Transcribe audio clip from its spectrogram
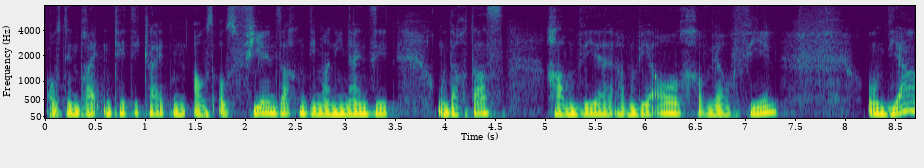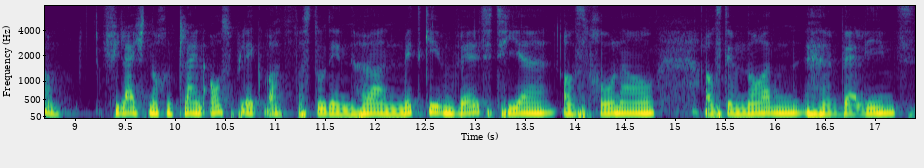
aus den breiten Tätigkeiten, aus, aus vielen Sachen, die man hineinsieht. Und auch das haben wir, haben wir auch, haben wir auch viel. Und ja, vielleicht noch einen kleinen Ausblick, was, was du den Hörern mitgeben willst, hier aus Frohnau, aus dem Norden Berlins?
